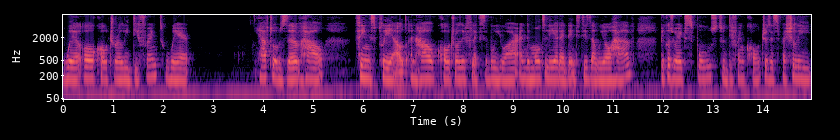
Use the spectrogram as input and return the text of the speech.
we're all culturally different, where you have to observe how things play out and how culturally flexible you are, and the multi layered identities that we all have because we're exposed to different cultures, especially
